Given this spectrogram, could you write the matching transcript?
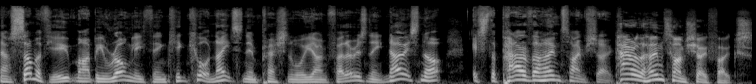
Now, some of you might be wrongly thinking, cool, Nate's an impressionable young fella, isn't he? No, it's not. It's the power of the home time show. Power of the home time show, folks.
